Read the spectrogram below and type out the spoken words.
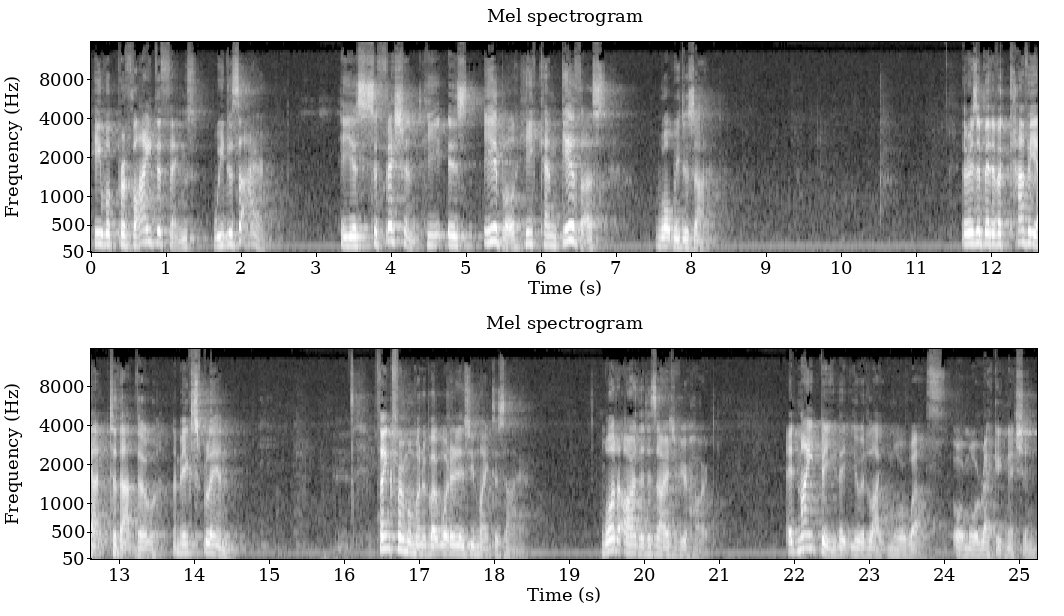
He will provide the things we desire. He is sufficient. He is able. He can give us what we desire. There is a bit of a caveat to that, though. Let me explain. Think for a moment about what it is you might desire. What are the desires of your heart? It might be that you would like more wealth or more recognition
